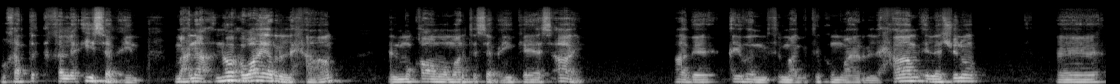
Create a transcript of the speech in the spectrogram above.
وخط خلى E 70 معناه نوع wire اللحام المقاومة مالته 70 ksi هذا أيضا مثل ما قلت لكم wire اللحام. إلى شنو؟ آه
